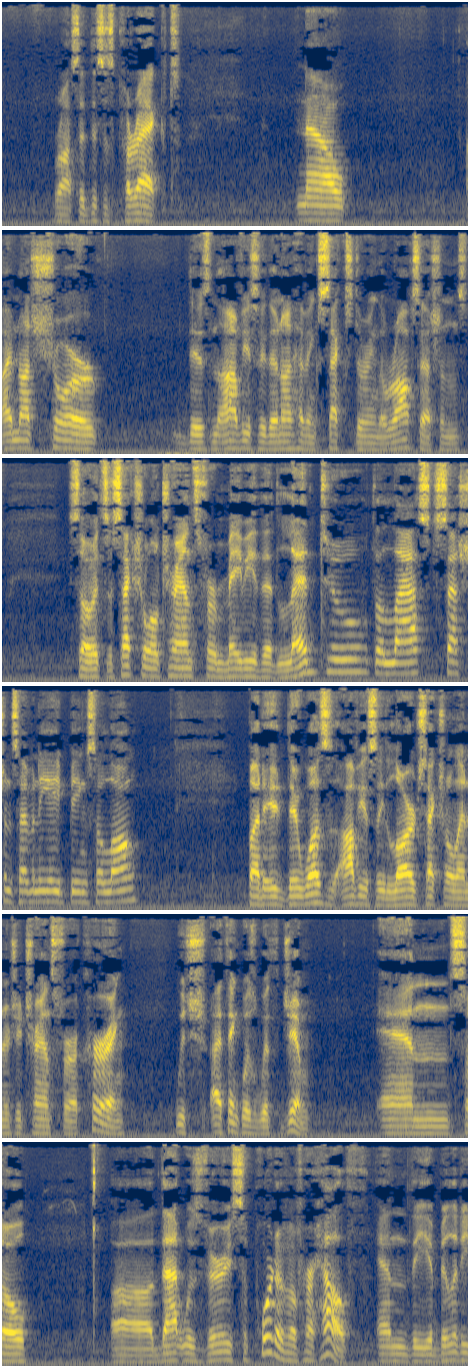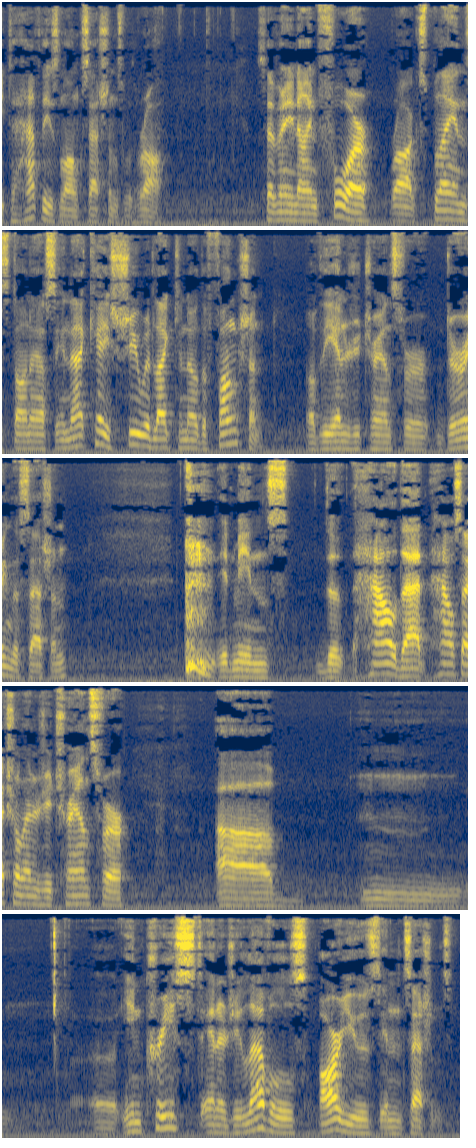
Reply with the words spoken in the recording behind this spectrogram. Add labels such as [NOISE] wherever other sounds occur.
Ra said this is correct. Now, I'm not sure. There's obviously they're not having sex during the Ra sessions so it's a sexual transfer maybe that led to the last session 78 being so long. But it, there was obviously large sexual energy transfer occurring, which I think was with Jim. And so uh, that was very supportive of her health and the ability to have these long sessions with Ra. 79.4, Ra explains, Don asks, in that case, she would like to know the function of the energy transfer during the session [CLEARS THROAT] it means the how that how sexual energy transfer uh, mm, uh, increased energy levels are used in sessions.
